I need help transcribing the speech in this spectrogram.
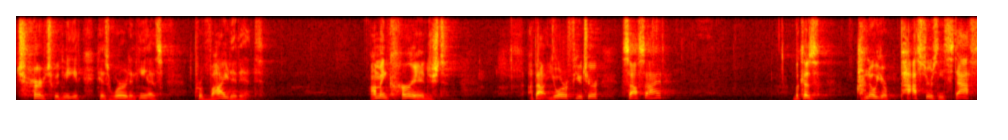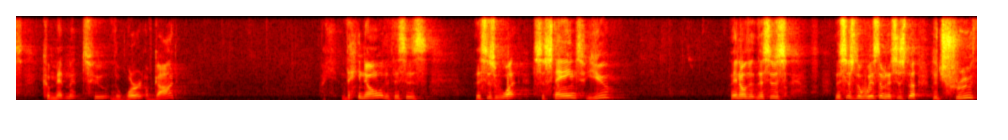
church would need His word, and He has provided it. I'm encouraged about your future, Southside? Because I know your pastors and staff's commitment to the Word of God. They know that this is, this is what sustains you. They know that this is, this is the wisdom, this is the, the truth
